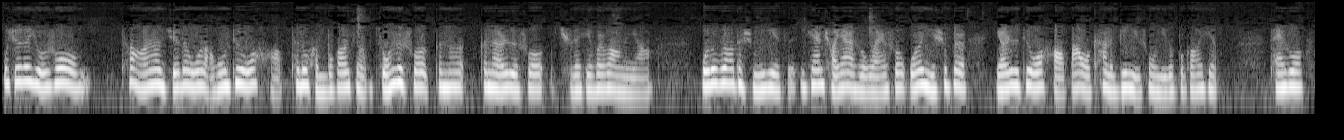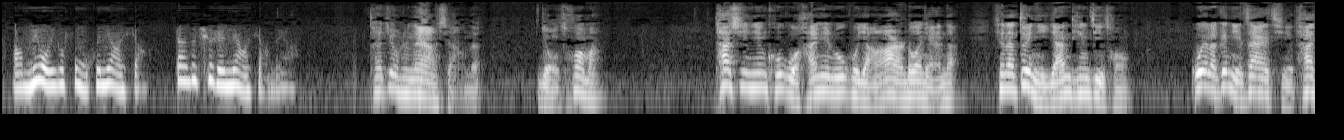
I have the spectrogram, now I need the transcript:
我觉得有时候他好像觉得我老公对我好，他都很不高兴，总是说跟他跟他儿子说娶了媳妇忘了娘，我都不知道他什么意思。以前吵架的时候我还说，我说你是不是你儿子对我好，把我看得比你重，你都不高兴？他还说啊，没有一个父母会那样想，但是他确实那样想的呀。他就是那样想的，有错吗？他辛辛苦苦、含辛茹苦养了二十多年的，现在对你言听计从，为了跟你在一起，他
